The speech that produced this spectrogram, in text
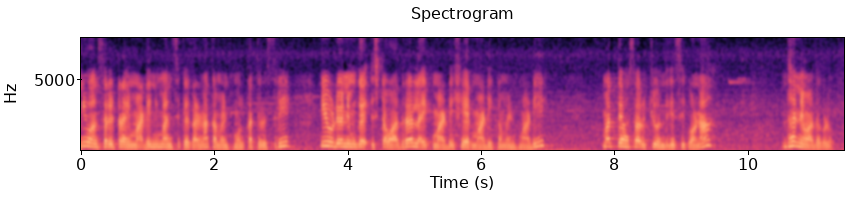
ನೀವು ಒಂದ್ಸರಿ ಟ್ರೈ ಮಾಡಿ ನಿಮ್ಮ ಅನಿಸಿಕೆಗಳನ್ನ ಕಮೆಂಟ್ ಮೂಲಕ ತಿಳಿಸ್ರಿ. ಈ ವಿಡಿಯೋ ನಿಮ್ಗೆ ಇಷ್ಟವಾದರೆ ಲೈಕ್ ಮಾಡಿ, ಶೇರ್ ಮಾಡಿ, ಕಮೆಂಟ್ ಮಾಡಿ. ಮತ್ತೆ ಹೊಸ ರುಚಿಯೊಂದಿಗೆ ಸಿಗೋಣ. ಧನ್ಯವಾದಗಳು.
